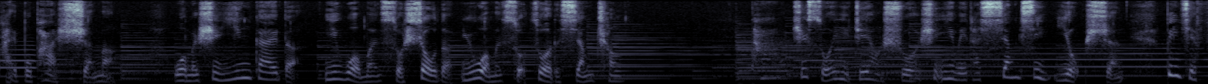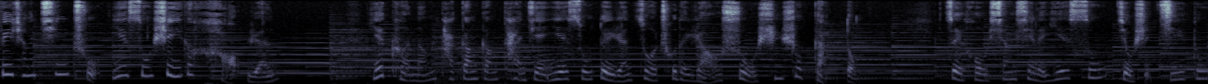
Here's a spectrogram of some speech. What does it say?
还不怕什么？”我们是应该的，因我们所受的与我们所做的相称。他之所以这样说，是因为他相信有神，并且非常清楚耶稣是一个好人。也可能他刚刚看见耶稣对人做出的饶恕，深受感动，最后相信了耶稣就是基督。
